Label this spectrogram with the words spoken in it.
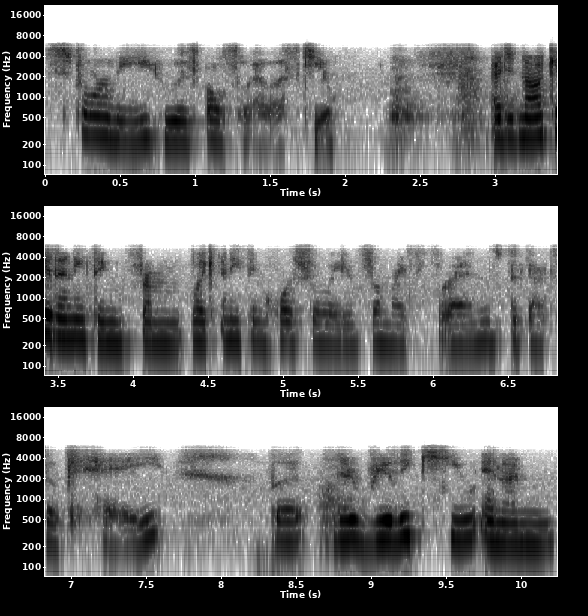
Stormy, who is also LSQ. I did not get anything from, like, anything horse related from my friends, but that's okay. But they're really cute, and I'm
